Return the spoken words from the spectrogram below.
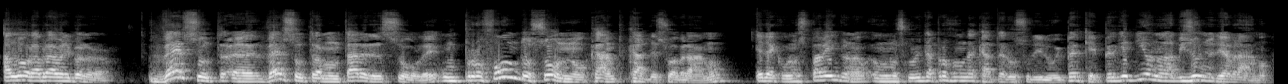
Allora Abramo gli parlò. Verso il, eh, verso il, tramontare del sole, un profondo sonno cadde su Abramo ed ecco uno spavento, una, un'oscurità profonda caddero su di lui. Perché? Perché Dio non ha bisogno di Abramo.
